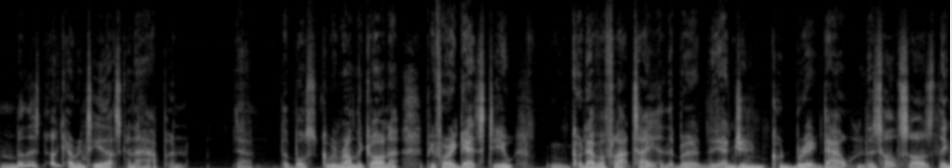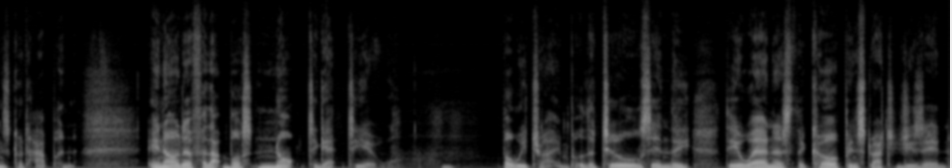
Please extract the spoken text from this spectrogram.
But there's no guarantee that's going to happen. Yeah, the bus coming round the corner before it gets to you could have a flat tire. The the engine could break down. There's all sorts of things could happen in order for that bus not to get to you. But we try and put the tools in, the, the awareness, the coping strategies in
